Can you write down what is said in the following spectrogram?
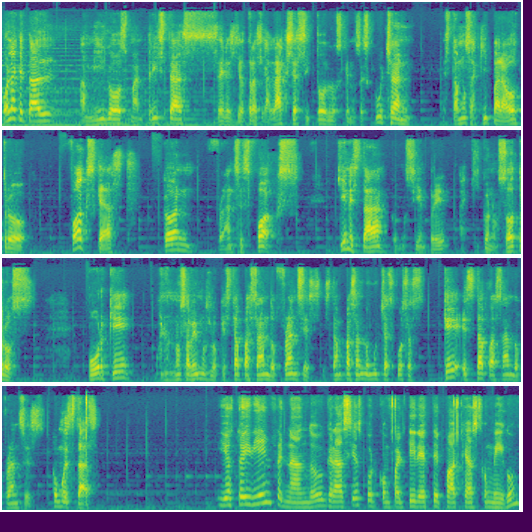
Hola, ¿qué tal? Amigos, mantristas, seres de otras galaxias y todos los que nos escuchan. Estamos aquí para otro Foxcast con Francis Fox, quien está, como siempre, aquí con nosotros. Porque, bueno, no sabemos lo que está pasando, Francis. Están pasando muchas cosas. ¿Qué está pasando, Francis? ¿Cómo estás? Yo estoy bien, Fernando. Gracias por compartir este podcast conmigo.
